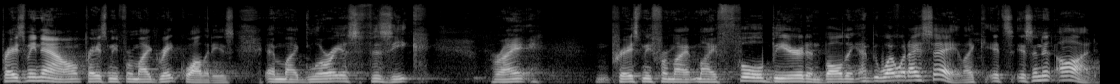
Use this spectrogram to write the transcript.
Praise me now, praise me for my great qualities and my glorious physique, right? praise me for my, my full beard and balding. what would I say? Like, it's, isn't it odd?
